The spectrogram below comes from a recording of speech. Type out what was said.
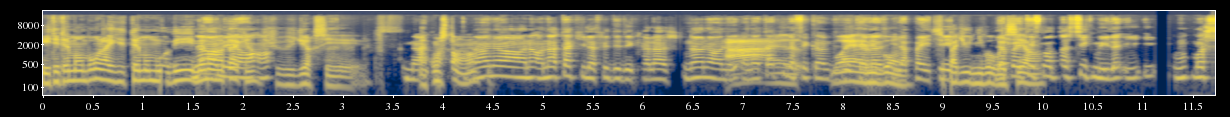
Il était tellement bon là, il était tellement mauvais, même en attaque. Hein, je veux dire, c'est inconstant. Hein. Non, non, en, attaque, il a fait des décalages. Non, non, en, ah, attaque, il a fait quand même des décalages. il n'a pas été. Pas du niveau il n'a pas été fantastique, mais il, moi, je,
